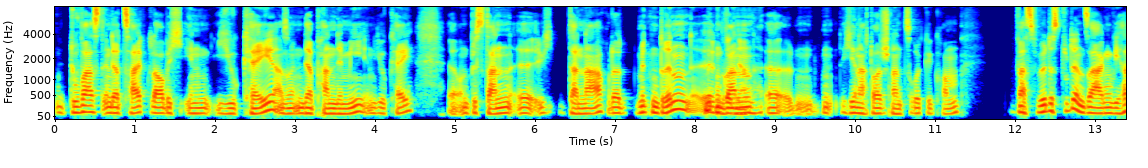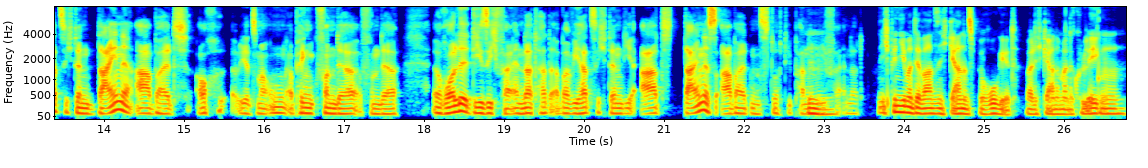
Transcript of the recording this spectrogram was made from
du warst in der Zeit, glaube ich, in UK, also in der Pandemie in UK äh, und bist dann äh, danach oder mittendrin, mittendrin irgendwann ja. äh, hier nach Deutschland zurückgekommen. Was würdest du denn sagen? Wie hat sich denn deine Arbeit auch jetzt mal unabhängig von der, von der Rolle, die sich verändert hat, aber wie hat sich denn die Art deines Arbeitens durch die Pandemie hm. verändert? Ich bin jemand, der wahnsinnig gerne ins Büro geht, weil ich gerne meine Kollegen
